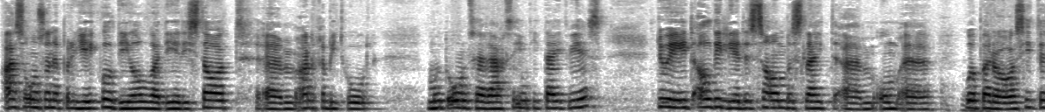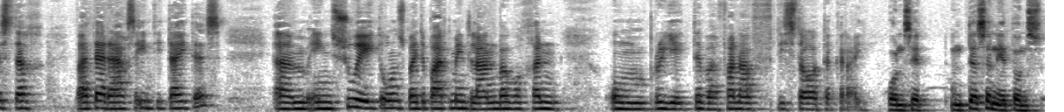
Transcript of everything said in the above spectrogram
as ons aan 'n projek wil deel wat deur die staat ehm um, aangebied word, moet ons 'n regsentiteit wees. Toe het al die lede saam besluit um, om 'n koöperasie te stig wat 'n regsentiteit is. Ehm um, en so het ons by departement landbou begin om projekte vanaf die staat te kry. Ons het intussen het ons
